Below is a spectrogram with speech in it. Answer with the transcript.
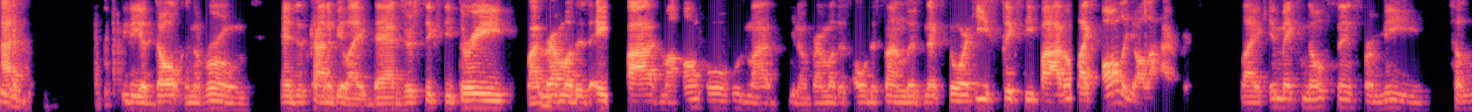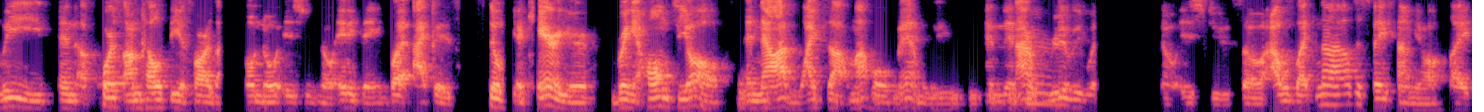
I the adult in the room and just kind of be like, Dad, you're 63. My mm-hmm. grandmother's 85. My uncle, who's my, you know, grandmother's oldest son, lives next door. He's 65. I'm like, all of y'all are high risk. Like, it makes no sense for me to leave. And of course, I'm healthy as far as I know, no issues, no anything, but I could still be a carrier, bring it home to y'all. And now I've wiped out my whole family. And then I mm. really would no issues. So I was like, nah, I'll just FaceTime y'all. Like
